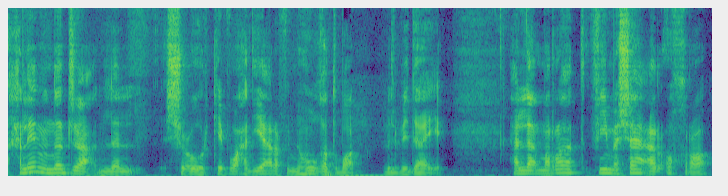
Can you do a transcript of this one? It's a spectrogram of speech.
خلينا نرجع للشعور كيف واحد يعرف إنه هو غضبان بالبداية. هلا مرات في مشاعر أخرى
